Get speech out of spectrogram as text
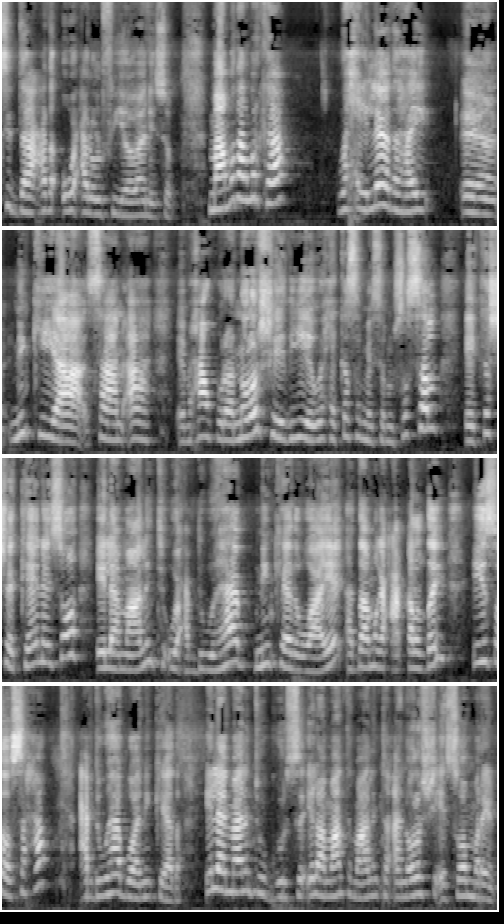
si daacada uga caloolfiyoowaanayso maamadan markaa waxay leedahay ninkiyaa saan ah maxaan ku nolosheediiye waxay ka samaysay musasal ee ka sheekeynayso ilaa maalintii uu cabdiwahaab ninkeeda waaye haddaa magaca qalday iisoo saxa. Cabdiwahaab waa ninkeeda. Ilaa maalintuu guursa ilaa maanta maalinta ah noloshii ay soo mareen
